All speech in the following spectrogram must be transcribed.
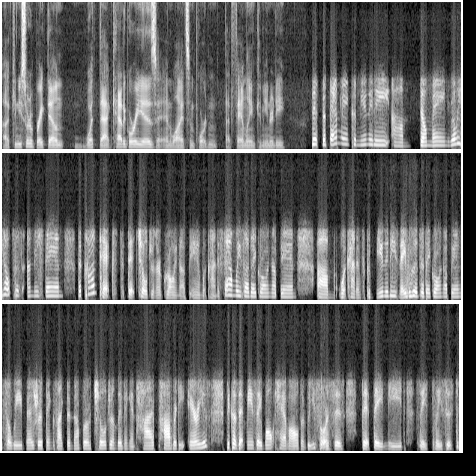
Uh, can you sort of break down what that category is and why it's important, that family and community? The, the family and community um, domain really helps us understand the context that children are growing up in. What kind of families are they growing up in? Um, what kind of communities, neighborhoods are they growing up in? So we measure things like the number of children living in high poverty areas because that means they won't have all the resources that they need, safe places to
